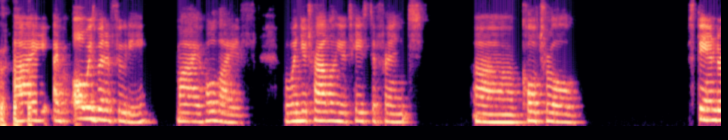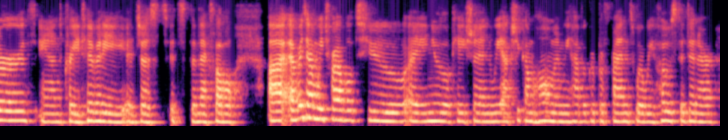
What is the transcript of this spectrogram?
I I've always been a foodie my whole life, but when you travel, you taste different uh, cultural standards and creativity it just it's the next level. Uh, every time we travel to a new location we actually come home and we have a group of friends where we host a dinner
